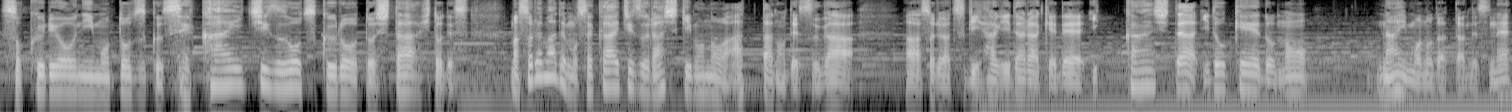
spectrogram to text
測量に基づく世界地図を作ろうとした人です。まあ、それまでも世界地図らしきものはあったのですがあそれは継ぎはぎだらけで一貫した緯度経度のないものだったんですね。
